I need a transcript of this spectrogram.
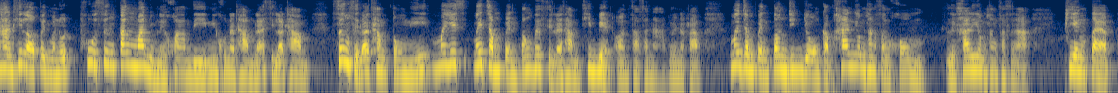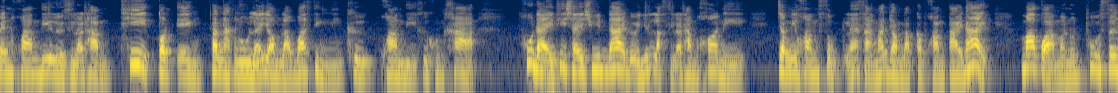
การที่เราเป็นมนุษย์ผู้ซึ่งตั้งมั่นอยู่ในความดี มีคุณธรรมและศีลธรรม ซึ่งศีลธรรมตรงนี้ไม่ใช่ไม่จำเป็นต้องเป็นศีลธรรมที่เบสออนศาสนาด้วยนะครับ ไม่จำเป็นต้องยึดโยงกับค่านิยมทางสังคม หรือค่านิยมทางศาสนา เพียงแต่เป็นความดีหรือศีลธรรม ที่ตนเองตระหนักรู้และยอมรับว่าสิ่งนี้คือความดีคือคุณค่า ผู้ใดที่ใช้ชีวิตได้โดยยึดหลักศีลธรรมข้อนี้ จะมีความสุขและสามารถยอมรับกับความตายได้ มากกว่ามนุษย์ผู้ซึ่ง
